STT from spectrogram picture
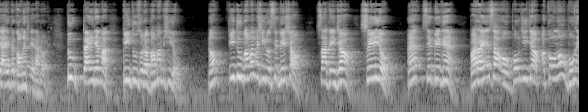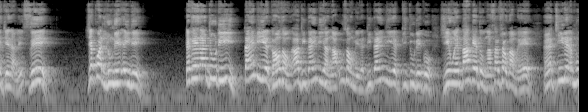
ရရေးပဲကောင်းတဲ့ထဲထားတော့တယ်သူတိုင်းထဲမှာပြည်သူဆိုတာဘာမှမရှိတော့ဘူးနော်ပြည်သူဘာမှမရှိလို့စစ်ဘေးရှောင်စာတင်ကြောင်းဆေးရုံဟမ်စစ်ပေးခန်းဘာသာရေးအဆောက်အုံဘုံကြီးကြောင်းအကုန်လုံးကိုဘုံလိုက်ကျဲတာလေဈေးရက်ကွက်လူနေအိမ်တွေတကယ်တမ်းတူဒီတိုင်းပြည်ရဲ့ခေါင်းဆောင်အာဒီတိုင်းပြည်ဟာငါဥဆောင်နေတယ်ဒီတိုင်းပြည်ရဲ့ပြည်သူတွေကိုရင်ဝင်သားခဲ့တော့ငါဆောက်ရှောက်ကမယ်အဲကြီးတဲ့အမှု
